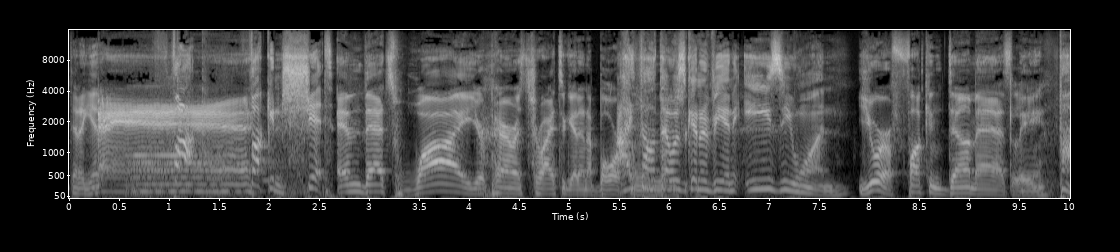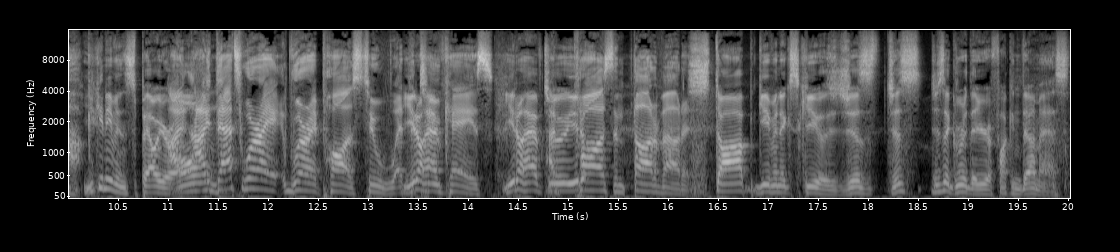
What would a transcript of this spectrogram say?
Did I get it? Fuck! Fucking shit! And that's why your parents tried to get an abortion. I thought that was gonna be an easy one. You're a fucking dumbass, Lee. Fuck. You can even spell your own. I, I, that's where I where I paused too. At You the don't two have- Ks. you don't have to- I you paused and thought about it. Stop giving excuses. Just, just, just agree that you're a fucking dumbass.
